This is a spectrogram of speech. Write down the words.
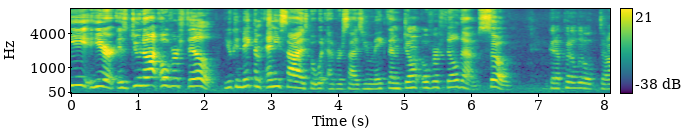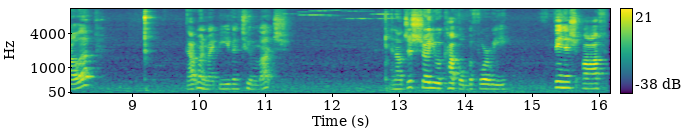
Key here is do not overfill. You can make them any size, but whatever size you make them, don't overfill them. So I'm gonna put a little dollop. That one might be even too much. And I'll just show you a couple before we finish off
